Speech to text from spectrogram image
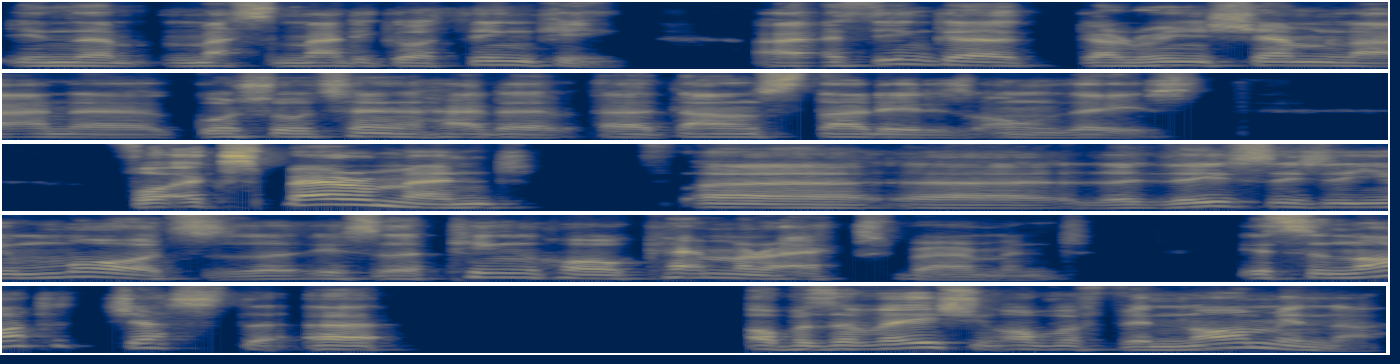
in the mathematical thinking. I think uh, Karine Chemla and uh, Guo Chen had uh, uh, done studies on this. For experiment, uh, uh, this is in MODS, it's a pinhole camera experiment. It's not just an observation of a phenomena,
